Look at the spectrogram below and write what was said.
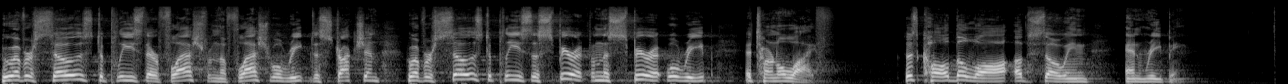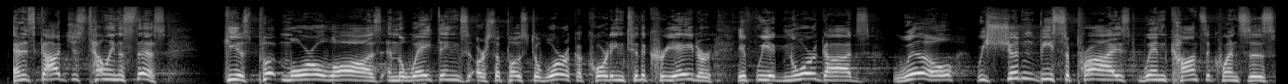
Whoever sows to please their flesh from the flesh will reap destruction. Whoever sows to please the Spirit from the Spirit will reap eternal life. So it's called the law of sowing and reaping. And it's God just telling us this. He has put moral laws and the way things are supposed to work according to the Creator. If we ignore God's will, we shouldn't be surprised when consequences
